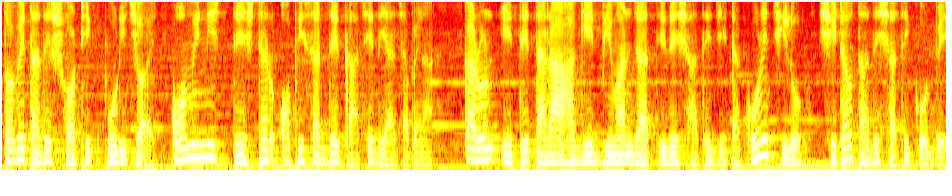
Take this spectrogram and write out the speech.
তবে তাদের সঠিক পরিচয় কমিউনিস্ট দেশটার অফিসারদের কাছে দেয়া যাবে না। কারণ এতে তারা আগের বিমান যাত্রীদের সাথে যেটা করেছিল, সেটাও তাদের সাথে করবে।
